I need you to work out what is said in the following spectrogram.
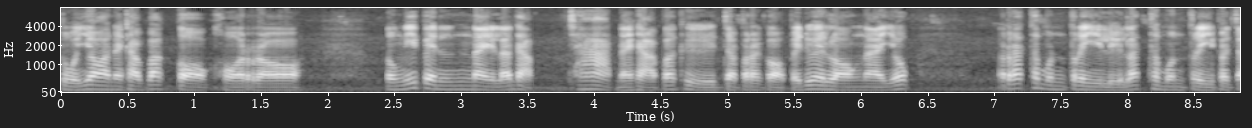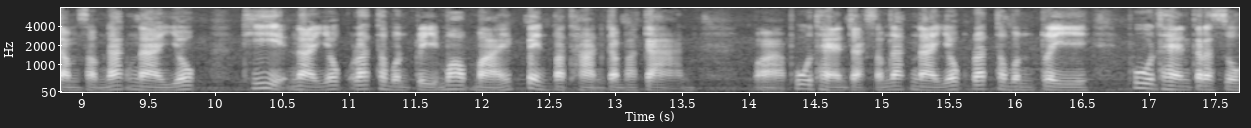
ตัวย่อนะครับว่ากครตรงนี้เป็นในระดับ ชาตินะครับ ก็คือจะประกอบไปด้วยรองนายกรัฐมนตรีหรือรัฐมนตรีประจำสำนักนายก ที่นายกรัฐมนตรีมอบหมายเป็นประธานกรรมการ ผู้แทนจากสำนักนายกรัฐมนตรี ผู้แทนกระทรวง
